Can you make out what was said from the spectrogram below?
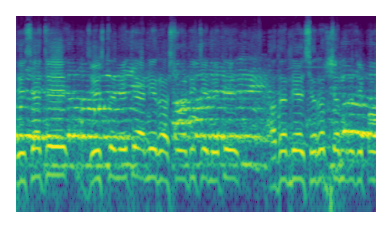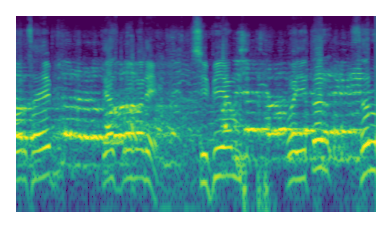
देशाचे ज्येष्ठ नेते आणि राष्ट्रवादीचे नेते आदरणीय शरदचंद्रजी पवार साहेब त्याचप्रमाणे सी पी एम व इतर सर्व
